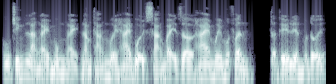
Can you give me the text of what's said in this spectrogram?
cũng chính là ngày mùng ngày năm tháng mười hai buổi sáng bảy giờ hai mươi mốt phân, tận thế liền muốn tới.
